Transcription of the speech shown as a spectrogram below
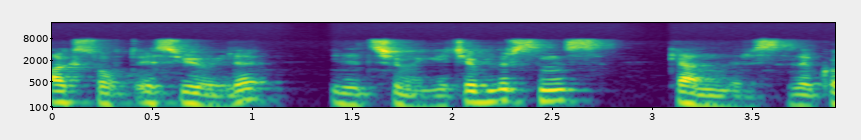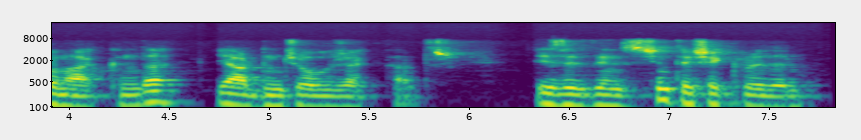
Aksoft SEO ile iletişime geçebilirsiniz. Kendileri size konu hakkında yardımcı olacaklardır. İzlediğiniz için teşekkür ederim.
